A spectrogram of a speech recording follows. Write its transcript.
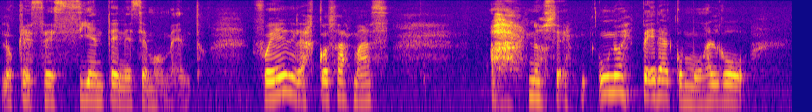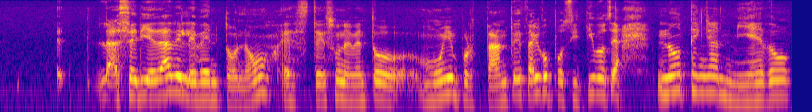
lo que se siente en ese momento. Fue de las cosas más, ah, no sé, uno espera como algo la seriedad del evento, ¿no? Este es un evento muy importante, es algo positivo, o sea, no tengan miedo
